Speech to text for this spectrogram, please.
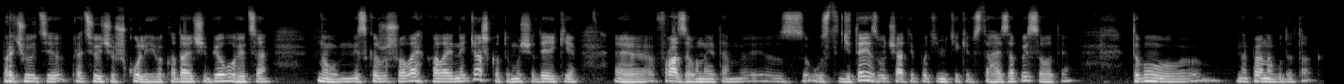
працюючи, працюючи в школі і викладаючи біологію, це ну не скажу, що легко, але й не тяжко, тому що деякі е, фрази вони там е, з уст дітей звучать, і потім тільки встигай записувати. Тому, напевно, буде так.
